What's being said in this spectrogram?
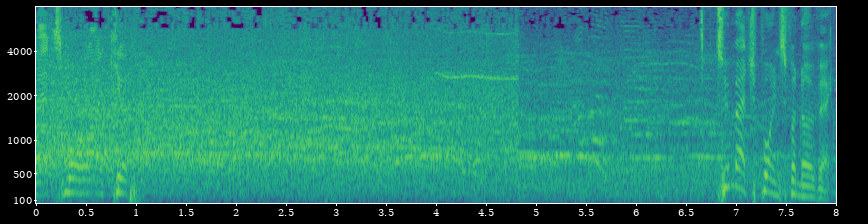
That's more like it. Two match points for Novak.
